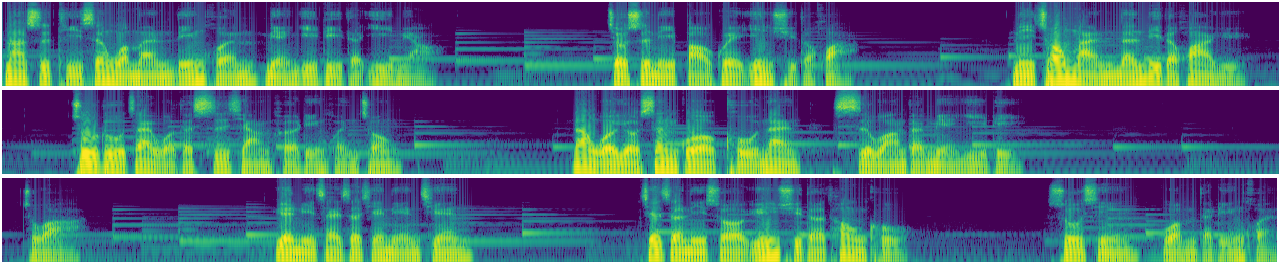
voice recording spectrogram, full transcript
那是提升我们灵魂免疫力的疫苗，就是你宝贵应许的话，你充满能力的话语，注入在我的思想和灵魂中。让我有胜过苦难、死亡的免疫力。主啊，愿你在这些年间，借着你所允许的痛苦，苏醒我们的灵魂，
